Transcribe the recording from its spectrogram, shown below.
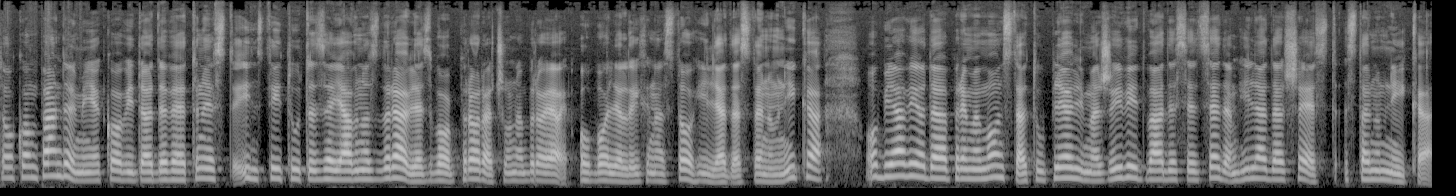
Tokom pandemije COVID-19, Institut za javno zdravlje zbog proračuna broja oboljelih na 100.000 stanovnika objavio da prema Monstatu u Pljevljima živi 27.006 stanovnika.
